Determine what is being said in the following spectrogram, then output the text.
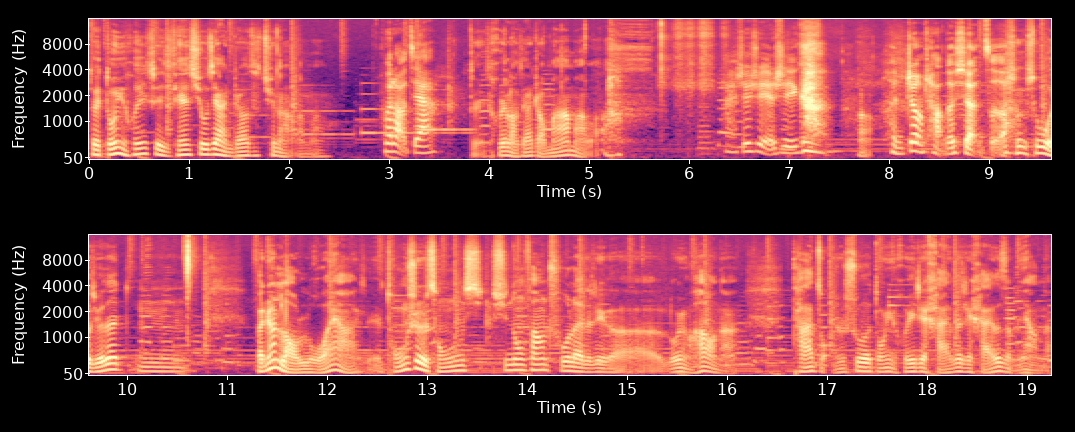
对，董宇辉这几天休假，你知道他去哪儿了吗？回老家，对，回老家找妈妈了。哎，这是也是一个 啊很正常的选择。所以，所以我觉得，嗯，反正老罗呀，同是从新新东方出来的这个罗永浩呢，他总是说董宇辉这孩子，这孩子怎么样的。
